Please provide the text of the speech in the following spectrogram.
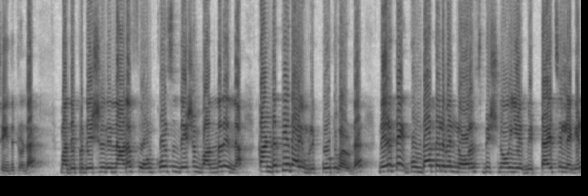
ചെയ്തിട്ടുണ്ട്. മധ്യപ്രദേശിൽ നിന്നാണ് ഫോൺ കോൾ സന്ദേശം വന്നതെന്ന് കണ്ടെത്തിയതായും റിപ്പോർട്ടുകളുണ്ട്. നേരത്തെ ഗുണ്ടാ തലവൻ ലോറൻസ് ബിഷ്ണോയിയെ വിട്ടയച്ചില്ലെങ്കിൽ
